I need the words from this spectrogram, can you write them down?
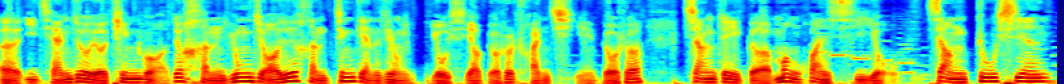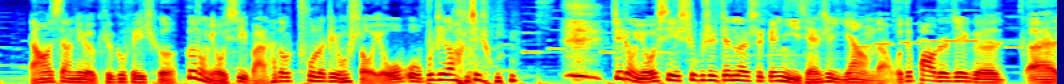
呃，以前就有听过，就很永久，就是很经典的这种游戏啊，比如说传奇，比如说像这个梦幻西游，像诛仙，然后像这个 QQ 飞车，各种游戏吧，它都出了这种手游。我我不知道这种 这种游戏是不是真的是跟以前是一样的，我就抱着这个呃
